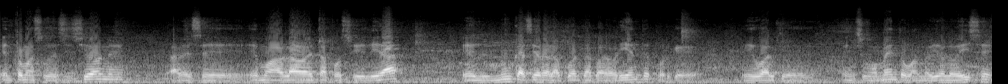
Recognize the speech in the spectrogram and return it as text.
él toma sus decisiones, a veces hemos hablado de esta posibilidad, él nunca cierra la puerta para Oriente porque igual que en su momento cuando yo lo hice,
